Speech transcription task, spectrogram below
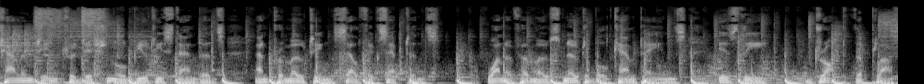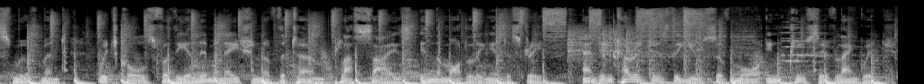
challenging traditional beauty standards and promoting self-acceptance. One of her most notable campaigns is the Drop the Plus movement, which calls for the elimination of the term plus size in the modeling industry and encourages the use of more inclusive language.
